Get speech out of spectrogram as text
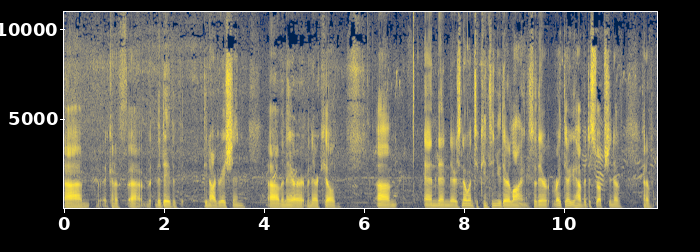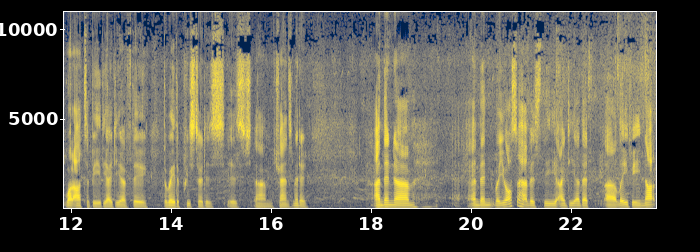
um, kind of uh, the day that the inauguration uh, when they are when they are killed. Um, and then there's no one to continue their line. So there, right there, you have a disruption of kind of what ought to be the idea of the the way the priesthood is is um, transmitted. And then um, and then what you also have is the idea that uh, Levi, not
